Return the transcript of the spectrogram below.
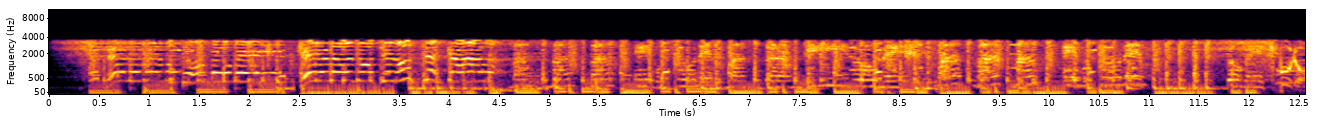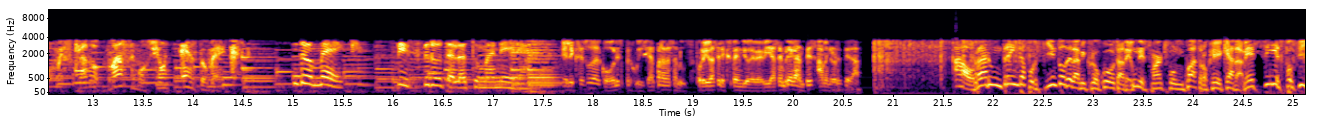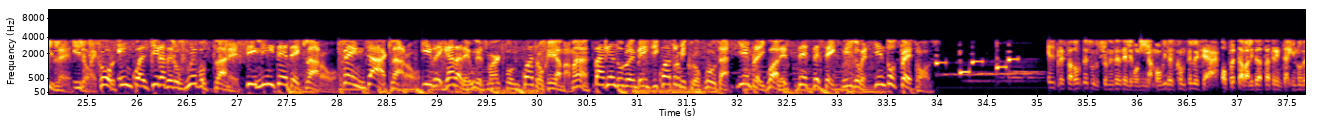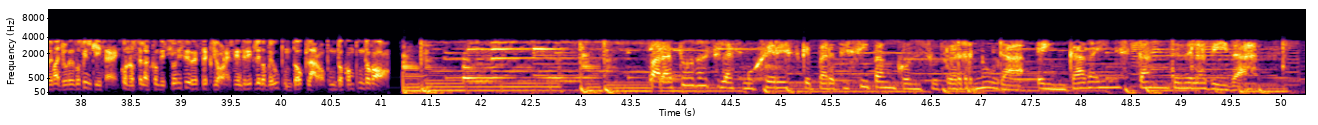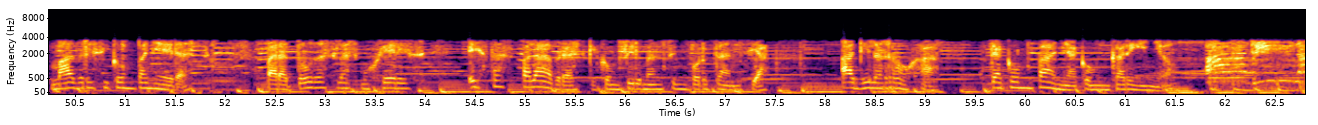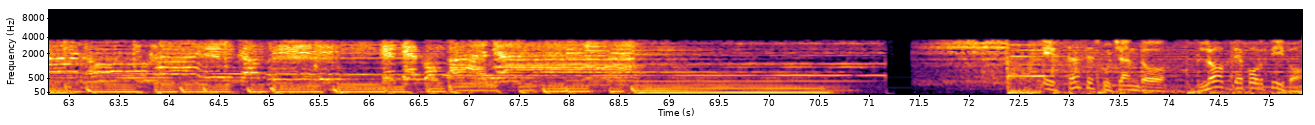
Domec, disfrútalo a tu manera. El exceso de alcohol es perjudicial para la salud. Prohíbas el expendio de bebidas embriagantes a menores de edad. Ahorrar un 30% de la microcuota de un smartphone 4G cada mes sí es posible. Y lo mejor, en cualquiera de los nuevos planes sin límite de Claro. Ven ya a Claro y regálale un smartphone 4G a mamá pagándolo en 24 microcuotas siempre iguales desde 6.900 pesos. El prestador de soluciones de telefonía móviles con TLCA. Oferta válida hasta 31 de mayo de 2015. Conoce las condiciones y restricciones en www.claro.com.co. Para todas las mujeres que participan con su ternura en cada instante de la vida, madres y compañeras, para todas las mujeres, estas palabras que confirman su importancia. Águila Roja te acompaña con cariño. Águila roja, el café que te acompaña. Estás escuchando Blog Deportivo.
